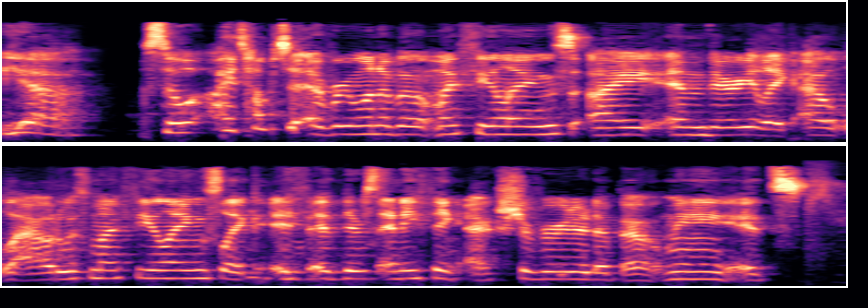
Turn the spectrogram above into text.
Yeah. So I talk to everyone about my feelings. I am very like out loud with my feelings. Like if, mm-hmm. if there's anything extroverted about me, it's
